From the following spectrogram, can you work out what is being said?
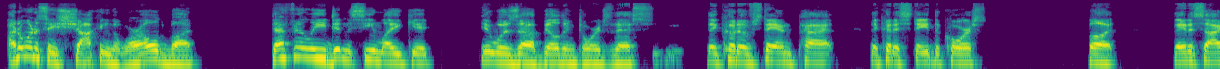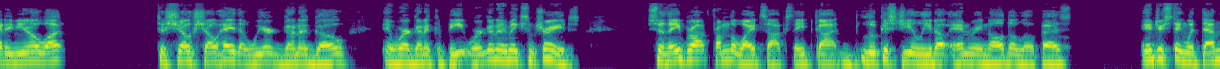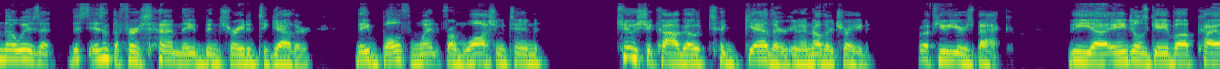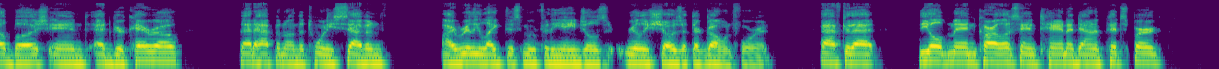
I don't want to say shocking the world, but definitely didn't seem like it it was uh, building towards this. They could have stand pat. They could have stayed the course, but they decided, you know what? To show Shohei that we're gonna go and we're gonna compete, we're gonna make some trades. So they brought from the White Sox, they got Lucas Giolito and Reynaldo Lopez. Interesting with them though is that this isn't the first time they've been traded together. They both went from Washington to Chicago together in another trade a few years back. The uh, Angels gave up Kyle Busch and Edgar Quero. That happened on the 27th. I really like this move for the Angels. It really shows that they're going for it. After that, the old man Carlos Santana down in Pittsburgh,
